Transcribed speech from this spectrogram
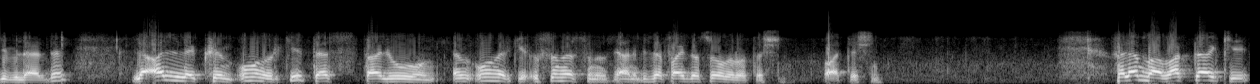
gibilerde. Lealleküm umulur ki testalun. Umulur ki ısınırsınız. Yani bize faydası olur o taşın. O ateşin. Felemma vakta ki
